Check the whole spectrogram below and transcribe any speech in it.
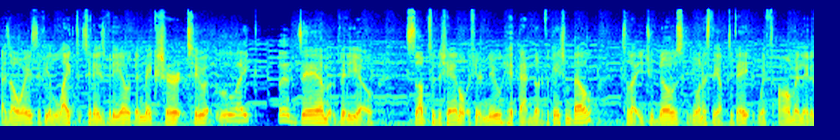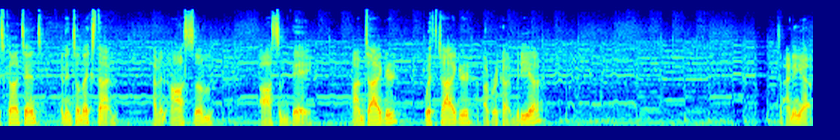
As always, if you liked today's video, then make sure to like the damn video. Sub to the channel if you're new, hit that notification bell so that YouTube knows you want to stay up to date with all my latest content. And until next time, have an awesome, awesome day. I'm Tiger with Tiger Uppercut Media. Signing out.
